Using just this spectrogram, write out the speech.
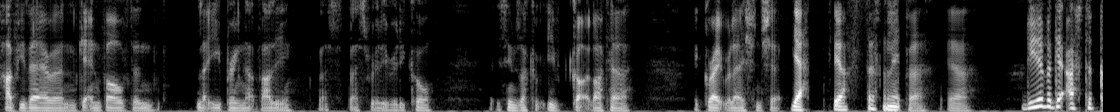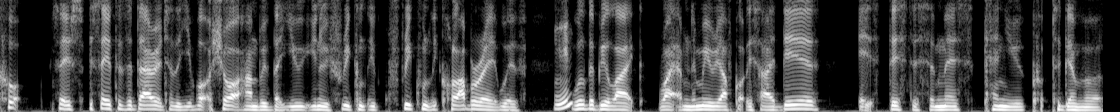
have you there and get involved and let you bring that value. That's that's really really cool. It seems like you've got like a a great relationship. Yeah, yes, definitely. pair. Yeah. Do you ever get asked to cut? Say, say if there's a director that you've got a shorthand with that you you know frequently frequently collaborate with. Mhm. Will they be like, right, I'm Mdhamiri, I've got this idea. It's this, this, and this. Can you cut together?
